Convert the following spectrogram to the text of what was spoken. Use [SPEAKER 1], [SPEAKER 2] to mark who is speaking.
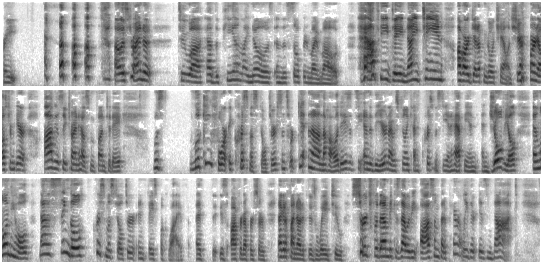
[SPEAKER 1] great. I was trying to to uh, have the pee on my nose and the soap in my mouth. Happy day 19 of our Get Up and Go challenge. Sharon Hornellstrom here, obviously trying to have some fun today. Was looking for a Christmas filter since we're getting on the holidays. It's the end of the year and I was feeling kind of Christmassy and happy and, and jovial. And lo and behold, not a single Christmas filter in Facebook Live is offered up or served. Now I got to find out if there's a way to search for them because that would be awesome, but apparently there is not.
